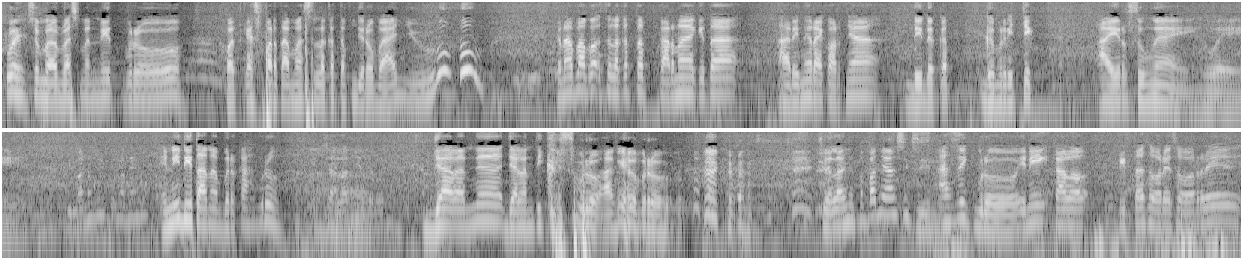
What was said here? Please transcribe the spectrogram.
Wih, 19 menit, Bro. Podcast pertama setelah ketep jero banyu. Kenapa kok setelah ketep? Karena kita hari ini rekornya di deket gemericik air sungai. Weh. Di mana tempatnya ini? Ini di Tanah Berkah, Bro. Jalannya, jalannya. Jalannya jalan tikus, Bro. Angel, Bro. Jalannya tempatnya asik sih. ini. Asik, Bro. Ini kalau kita sore-sore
